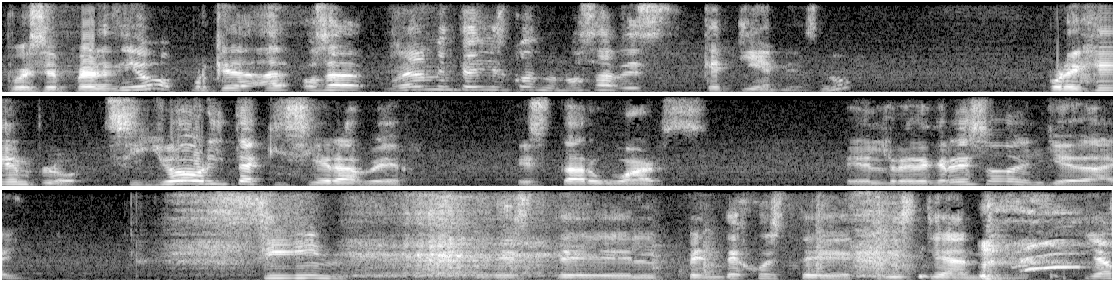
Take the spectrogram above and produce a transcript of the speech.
pues se perdió, porque, ah, o sea, realmente ahí es cuando no sabes qué tienes, ¿no? Por ejemplo, si yo ahorita quisiera ver Star Wars, El regreso del Jedi, sin este el pendejo este Christian ya,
